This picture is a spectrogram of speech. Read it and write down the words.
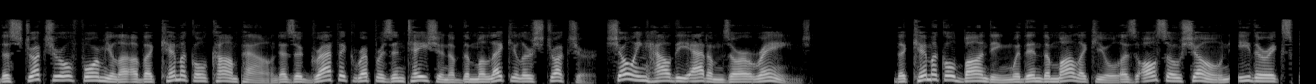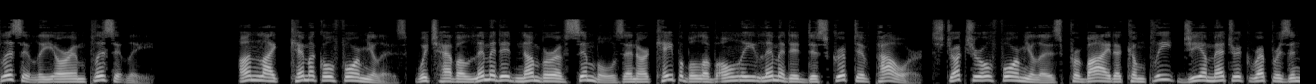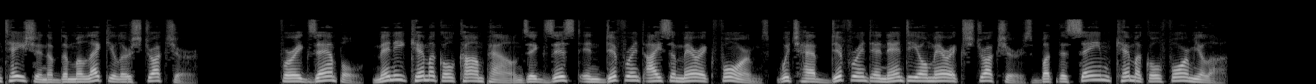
The structural formula of a chemical compound is a graphic representation of the molecular structure, showing how the atoms are arranged. The chemical bonding within the molecule is also shown, either explicitly or implicitly. Unlike chemical formulas, which have a limited number of symbols and are capable of only limited descriptive power, structural formulas provide a complete geometric representation of the molecular structure. For example, many chemical compounds exist in different isomeric forms, which have different enantiomeric structures but the same chemical formula.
